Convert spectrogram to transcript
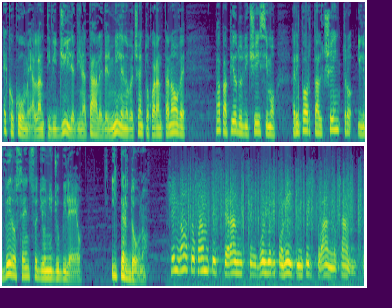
Ecco come, all'antivigilia di Natale del 1949, Papa Pio XII riporta al centro il vero senso di ogni giubileo, il perdono. C'è noto quante speranze voi riponete in questo anno santo.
